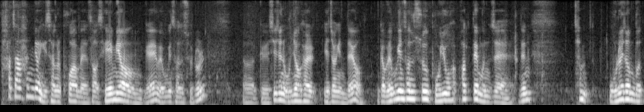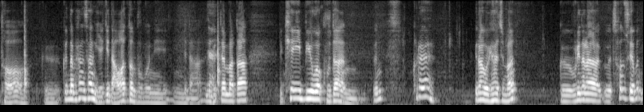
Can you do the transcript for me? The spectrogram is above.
타자 한 명 이상을 포함해서 세 명의 외국인 선수를 어, 그 시즌을 운영할 예정인데요. 그러니까 외국인 선수 보유 확- 확대 문제는 참 오래전부터 그 끝나면 항상 얘기 나왔던 부분입니다. 네. 그때마다 KBO와 구단은 그래 이라고 얘기하지만 그 우리나라 그 선수협은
